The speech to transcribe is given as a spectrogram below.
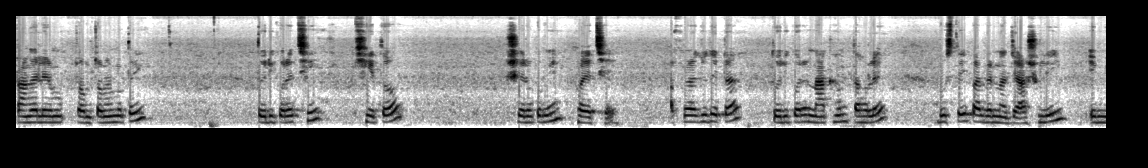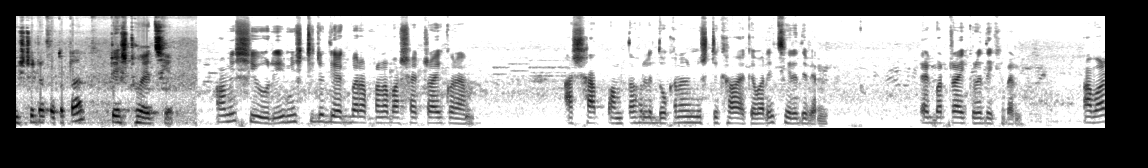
টাঙ্গাইলের চমচমের মতোই তৈরি করেছি, খেতেও সেরকমই হয়েছে। আপনারা যদি এটা তৈরি করে না খান, তাহলে বুঝতেই পারবেন না যে আসলেই এই মিষ্টিটা কতটা টেস্ট হয়েছে। আমি শিওর এই মিষ্টি যদি একবার আপনারা বাসায় ট্রাই করেন, আর স্বাদ পান, তাহলে দোকানের মিষ্টি খাওয়া একেবারেই ছেড়ে দেবেন। একবার ট্রাই করে দেখবেন। আবার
